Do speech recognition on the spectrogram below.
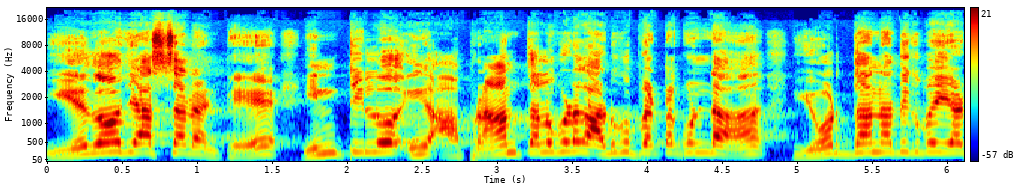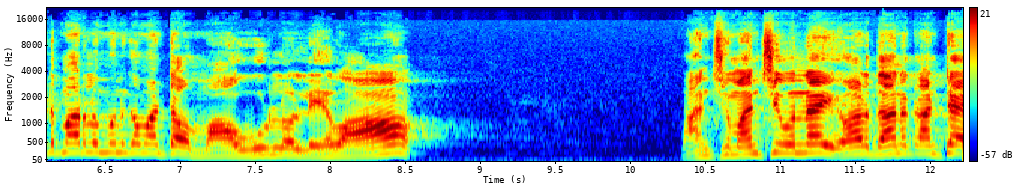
ఏదో చేస్తాడంటే ఇంటిలో ఆ ప్రాంతాలు కూడా అడుగు పెట్టకుండా యోర్ధా నదికి పోయి ఏడుమార్లు మునగమంటావు. మా ఊళ్ళో లేవా? మంచి మంచి ఉన్నాయి యోర్ధానుకంటే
